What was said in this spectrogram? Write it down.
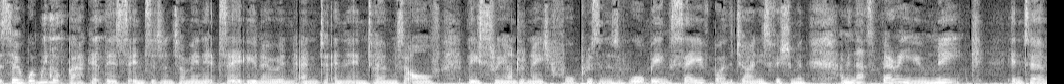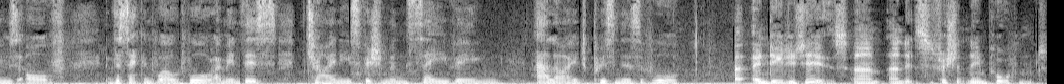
So when we look back at this incident, I mean, it's, uh, you know, in, and, and in terms of these 384 prisoners of war being saved by the Chinese fishermen, I mean, that's very unique in terms of the Second World War. I mean, this Chinese fishermen saving Allied prisoners of war. Uh, indeed, it is, um, and it's sufficiently important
